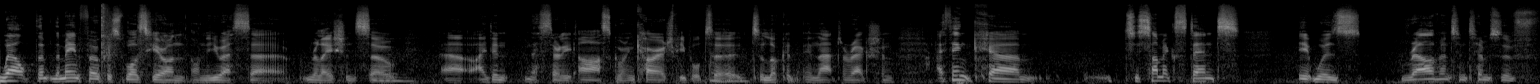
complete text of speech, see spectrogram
Well, the, the main focus was here on, on the US uh, relations, so uh, I didn't necessarily ask or encourage people to, to look at, in that direction. I think um, to some extent it was relevant in terms of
